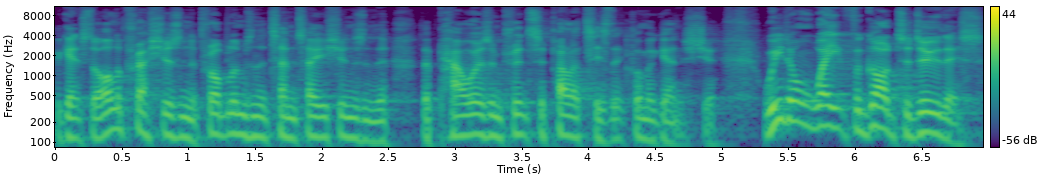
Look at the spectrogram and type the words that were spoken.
against all the pressures and the problems and the temptations and the, the powers and principalities that come against you. We don't wait for God to do this.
